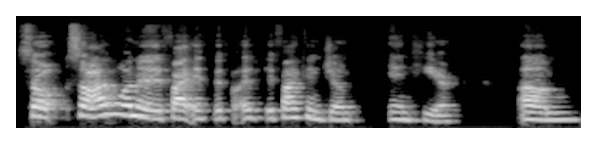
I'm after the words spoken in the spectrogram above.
So, so I want to, if I, if, if, if I can jump in here. Um,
